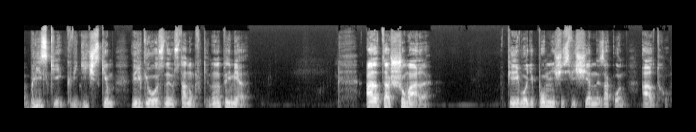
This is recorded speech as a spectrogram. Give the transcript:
близкие к ведическим религиозные установки. Ну, например, Арта Шумара, в переводе «помнящий священный закон» Артху.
